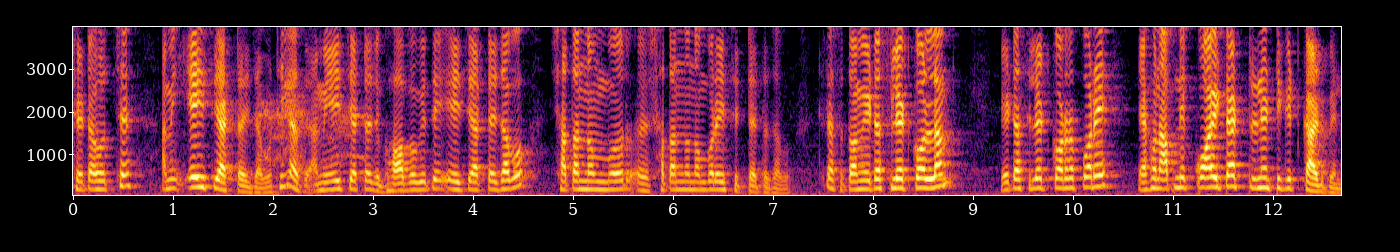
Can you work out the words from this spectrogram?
সেটা হচ্ছে আমি এই চেয়ারটায় যাব, ঠিক আছে? আমি এই চেয়ারটায় ঘ বগিতে এই চেয়ারটায় যাব, সাতান্ন নম্বর সাতান্ন নম্বর এই সিটটাতে যাব, ঠিক আছে? তো আমি এটা সিলেক্ট করলাম। এটা সিলেক্ট করার পরে এখন আপনি কয়টা ট্রেনের টিকিট কাটবেন?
